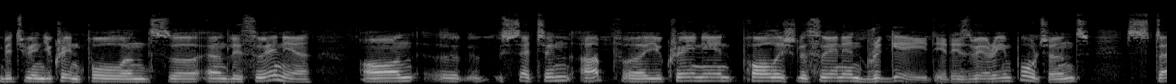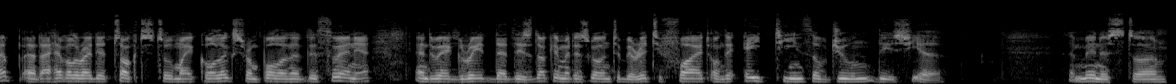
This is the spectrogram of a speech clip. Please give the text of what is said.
between Ukraine, Poland, uh, and Lithuania on uh, setting up a Ukrainian, Polish, Lithuanian brigade. It is very important step, and I have already talked to my colleagues from Poland and Lithuania, and we agreed that this document is going to be ratified on the 18th of June this year. Uh, Minister,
